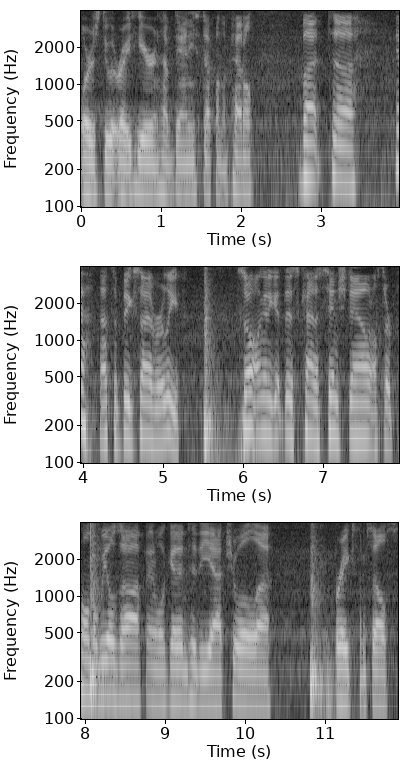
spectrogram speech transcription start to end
or just do it right here and have Danny step on the pedal. But uh, yeah, that's a big sigh of relief. So I'm going to get this kind of cinched down. I'll start pulling the wheels off and we'll get into the actual uh, brakes themselves.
